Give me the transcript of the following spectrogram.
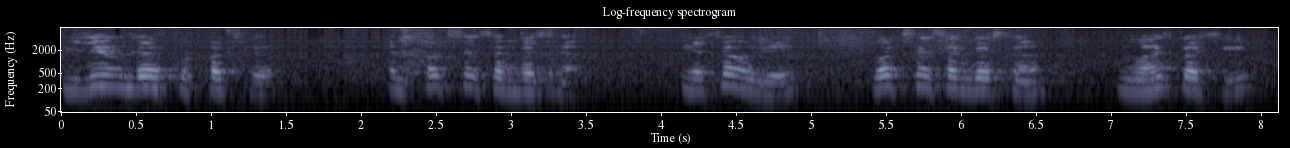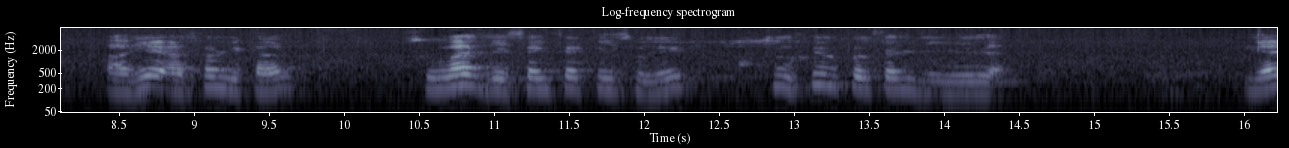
विधिमंडळ पक्ष आणि पक्ष संघटना याच्यामध्ये पक्ष संघटना महत्त्वाची आहे असा निकाल सुभाष देसाईंच्या केसमध्ये सुप्रीम कोर्टाने दिलेला. या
